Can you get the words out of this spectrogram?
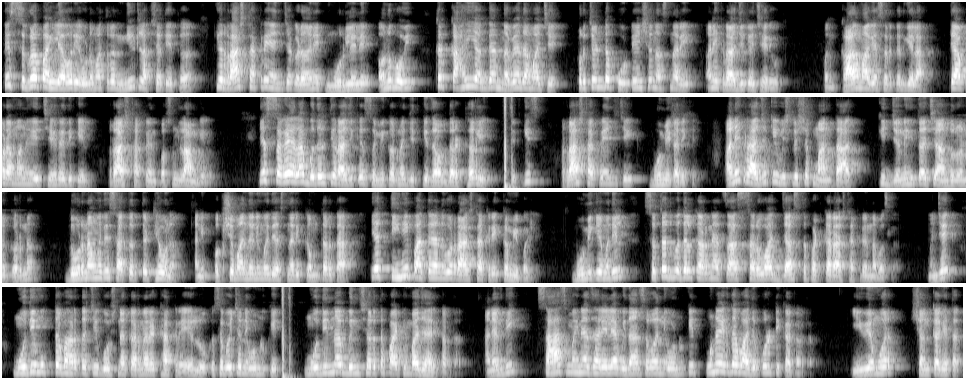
हे सगळं पाहिल्यावर एवढं मात्र नीट लक्षात येतं की राज ठाकरे यांच्याकडे अनेक मुरलेले अनुभवी तर काही अगद्या नव्या दमाचे प्रचंड पोटेन्शियल असणारे अनेक राजकीय चेहरे होते. पण काळ मागे सरकत गेला त्याप्रमाणे हे चेहरे देखील राज ठाकरेंपासून लांब गेले. या सगळ्याला बदलती राजकीय समीकरणं जितकी जबाबदार ठरली तितकीच राज ठाकरेंची भूमिका देखील. अनेक राजकीय विश्लेषक मानतात की जनहिताची आंदोलनं करणं धोरणामध्ये सातत्य ठेवणं आणि पक्ष बांधणीमध्ये असणारी कमतरता या तिन्ही पातळ्यांवर राज ठाकरे कमी पडले. भूमिकेमधील सतत बदल करण्याचा सर्वात जास्त फटका राज ठाकरेंना बसला. म्हणजे मोदी मुक्त भारताची घोषणा करणारे ठाकरे लोकसभेच्या निवडणुकीत मोदींना बिनशर्त पाठिंबा जाहीर करतात आणि अगदी सहाच महिन्यात झालेल्या विधानसभा निवडणुकीत पुन्हा एकदा भाजपवर टीका करतात. ईव्हीएम वर शंका घेतात.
